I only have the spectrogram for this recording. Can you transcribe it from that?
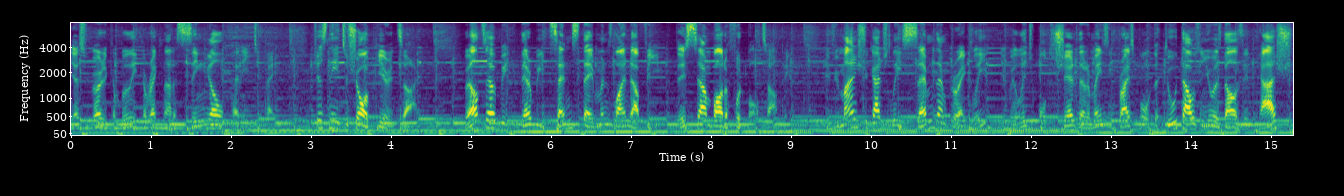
Yes, you heard it completely correct, not a single penny to pay. Just need to show up here in time. Well, there'll be, there'll be 10 statements lined up for you, this time about a football topic. If you manage to catch at least 7 of them correctly, you'll be eligible to share that amazing prize pool of the 2000 US dollars in cash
